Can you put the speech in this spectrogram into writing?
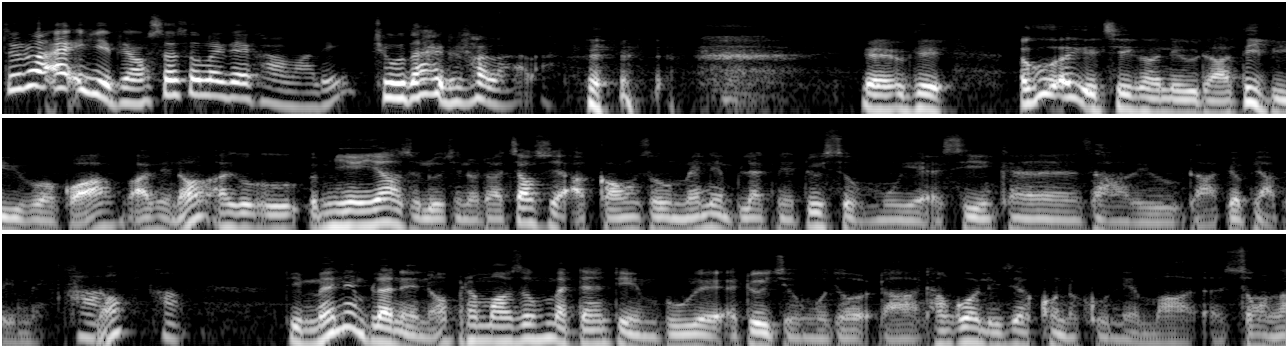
သူတို့အဲ့အရေးပြောင်းဆက်ဆုပ်လိုက်တဲ့ခါမှာလေဂျိုးသားတွေထွက်လာလား ကဲโอเค အခုအဲ့ဒီအခြေခံတွေကိုဒါသိပြီးပြီပေါ့ကွာဘာဖြစ်เนาะအခုအမြင်အရဆိုလို့ရှိရင်တော့ဒါကြောက်စရာအကောင်းဆုံး Man in Black နဲ့တွေ့ဆုံမှုရဲ့အစီအခံစာတွေကိုဒါပြောပြပေးမယ် ဟုတ် เนาะ ဟုတ် ဒီ Man in Black နဲ့เนาะပထမဆုံးမှတ်တမ်းတင်ဘူးတဲ့အတွေ့အကြုံကိုတော့ဒါ1948ခုနှစ်မှာဇွန်လ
